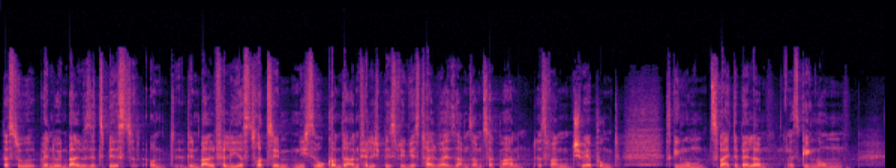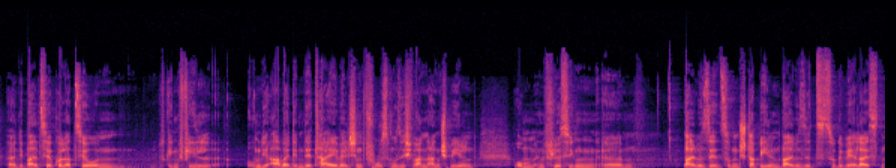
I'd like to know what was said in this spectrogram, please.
Dass du, wenn du in Ballbesitz bist und den Ball verlierst, trotzdem nicht so konteranfällig bist, wie wir es teilweise am Samstag waren. Das war ein Schwerpunkt. Es ging um zweite Bälle, es ging um äh, die Ballzirkulation, es ging viel um die Arbeit im Detail, welchen Fuß muss ich wann anspielen, um einen flüssigen äh, Ballbesitz und einen stabilen Ballbesitz zu gewährleisten.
